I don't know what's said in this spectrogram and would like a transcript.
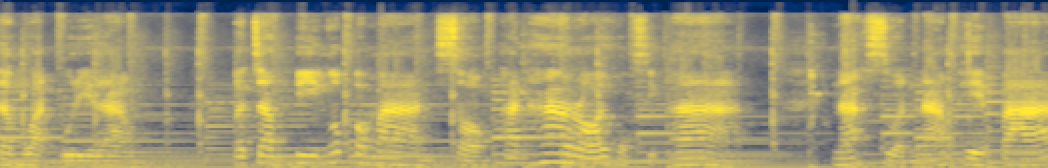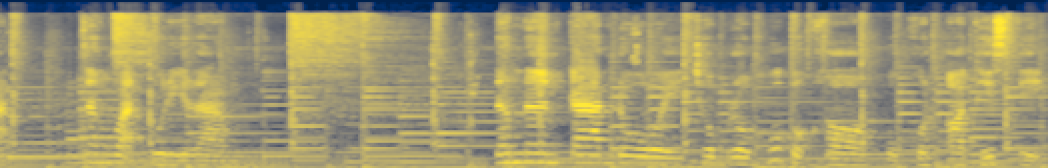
จังหวัดบุรีรัมย์ประจำปีงบประมาณ 2565 ณ สวนน้ำเพปาร์คจังหวัดบุรีรัมย์ดำเนินการโดยชมรมผู้ปกครองบุคคลออทิสติก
